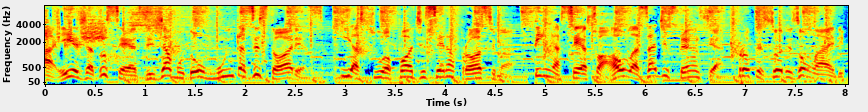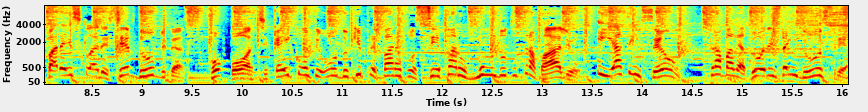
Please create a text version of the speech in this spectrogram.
A EJA do SESI já mudou muitas histórias e a sua pode ser a próxima. Tem acesso a aulas à distância, professores online para esclarecer dúvidas, robótica e conteúdo que prepara você para o mundo do trabalho. E atenção! Trabalhadores da indústria,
